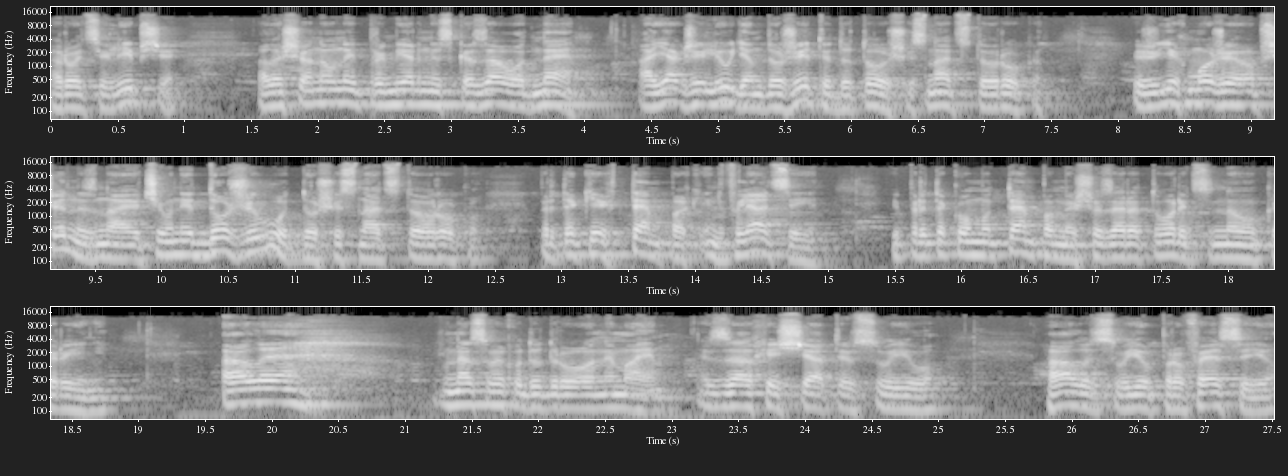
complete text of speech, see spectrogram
році ліпше. Але шановний прем'єр не сказав одне: а як же людям дожити до того 16-го року? їх може взагалі не знаю, чи вони доживуть до 16-го року при таких темпах інфляції і при такому темпами, що зараз твориться на Україні. Але в нас виходу другого немає. Захищати свою галузь, свою професію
